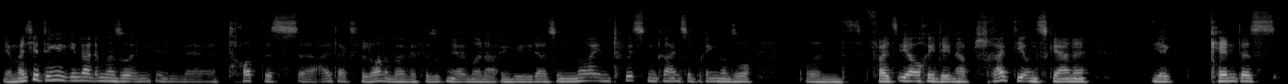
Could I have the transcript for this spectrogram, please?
Ja, manche Dinge gehen dann immer so im, im äh, Trott des äh, Alltags verloren, aber wir versuchen ja immer da irgendwie wieder so einen neuen Twist mit reinzubringen und so. Und falls ihr auch Ideen habt, schreibt die uns gerne. Ihr kennt es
